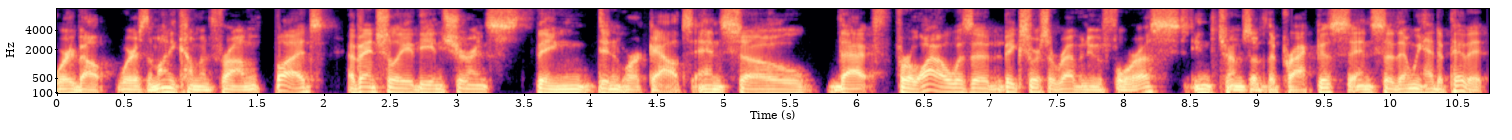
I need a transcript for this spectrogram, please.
worry about where's the money coming from. But eventually, the insurance thing didn't work out. And so that for a while was a big source of revenue for us in terms of the practice. And so then we had to pivot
